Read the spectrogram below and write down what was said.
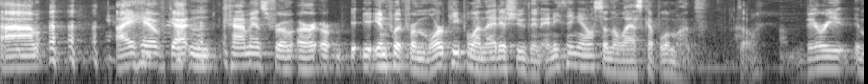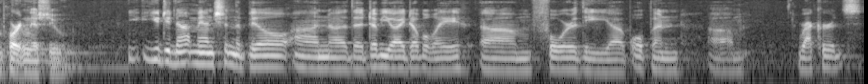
I have gotten comments from, or, or input from more people on that issue than anything else in the last couple of months. So, very important issue. You, you did not mention the bill on uh, the WIAA um, for the uh, open um, records.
